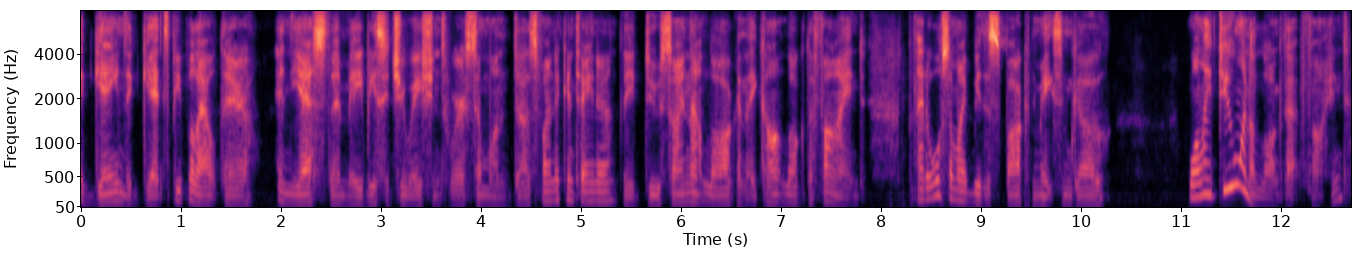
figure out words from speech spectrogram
a game that gets people out there and yes there may be situations where someone does find a container they do sign that log and they can't log the find but that also might be the spark that makes them go well i do want to log that find.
